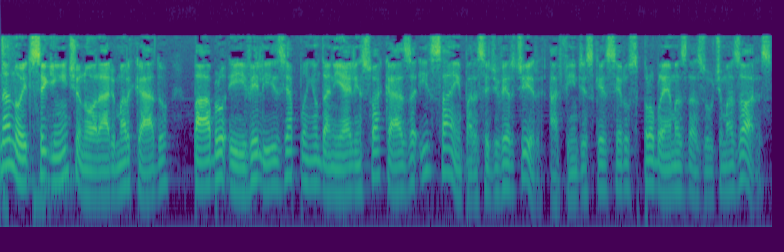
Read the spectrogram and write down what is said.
Na noite seguinte, no horário marcado, Pablo e Ivelise apanham Daniela em sua casa e saem para se divertir, a fim de esquecer os problemas das últimas horas.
